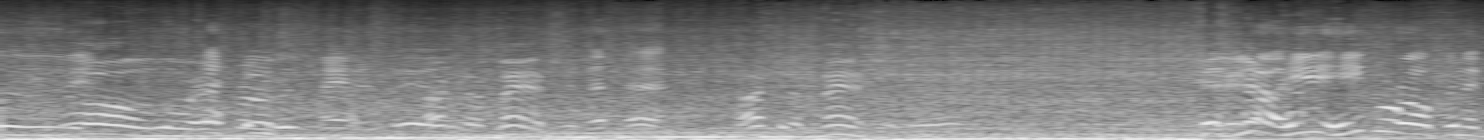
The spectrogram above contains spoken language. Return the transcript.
food. Oh, Lord, have he was mercy. mad as I can imagine. I can imagine, man. you know, he, he grew up in a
